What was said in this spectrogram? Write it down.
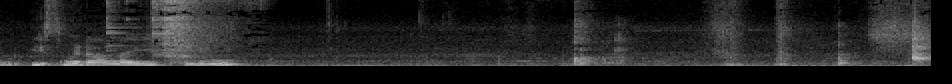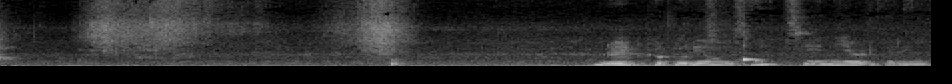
और इसमें डालना है ये चीनी। रेड कटोरी हम इसमें चीनी ऐड करेंगे।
